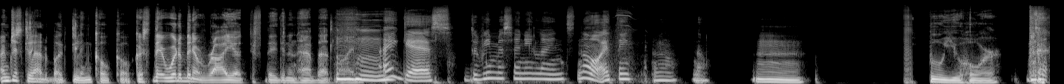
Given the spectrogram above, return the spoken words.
I'm just glad about Glenn Coco because there would have been a riot if they didn't have that line. Mhm. I guess. Did we miss any lines? No, I think uh, no. Mm. Boo, you whore.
